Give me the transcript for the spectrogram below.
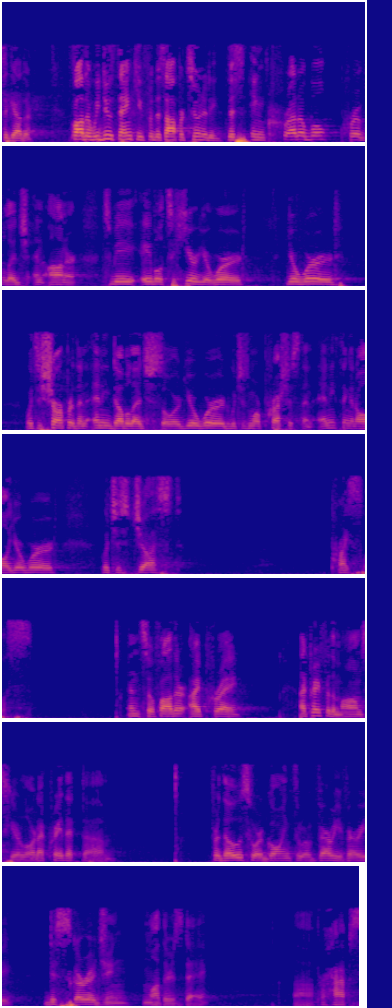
together. Father, we do thank you for this opportunity, this incredible privilege and honor to be able to hear your word. Your word, which is sharper than any double edged sword. Your word, which is more precious than anything at all. Your word, which is just priceless. And so, Father, I pray. I pray for the moms here, Lord. I pray that um, for those who are going through a very, very discouraging Mother's Day, uh, perhaps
